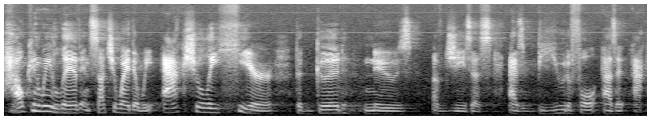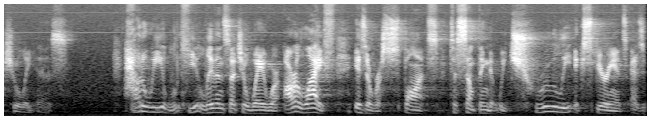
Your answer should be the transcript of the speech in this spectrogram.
How can we live in such a way that we actually hear the good news of Jesus as beautiful as it actually is? How do we live in such a way where our life is a response to something that we truly experience as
